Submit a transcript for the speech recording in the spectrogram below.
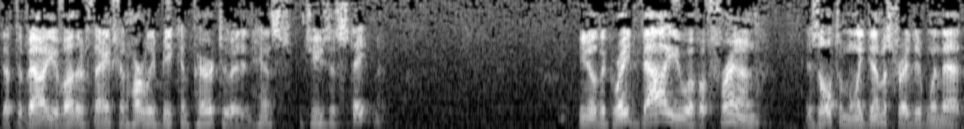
that the value of other things can hardly be compared to it, and hence Jesus' statement. You know, the great value of a friend is ultimately demonstrated when that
